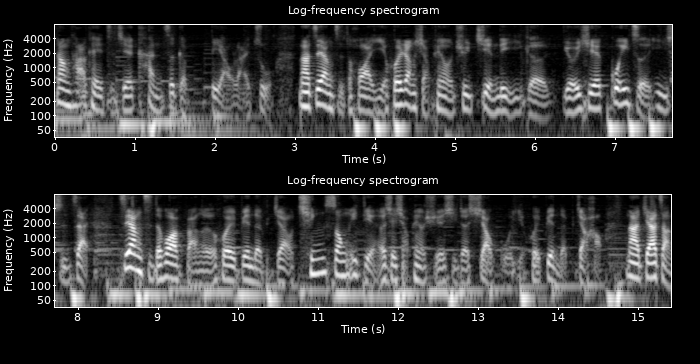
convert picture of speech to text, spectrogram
让他可以直接看这个。表来做，那这样子的话，也会让小朋友去建立一个有一些规则意识在，这样子的话，反而会变得比较轻松一点，而且小朋友学习的效果也会变得比较好。那家长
